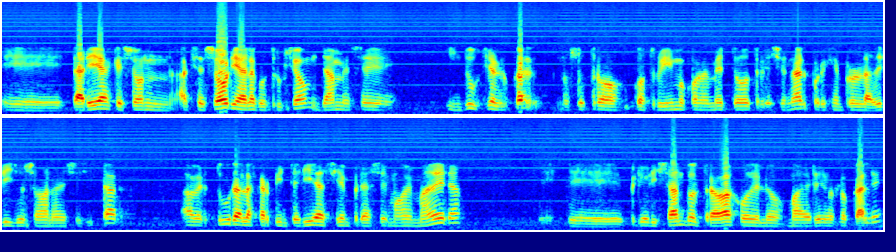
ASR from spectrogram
eh, tareas que son accesorias a la construcción, llámese industria local. Nosotros construimos con el método tradicional, por ejemplo, los ladrillos se van a necesitar. Abertura, las carpinterías siempre hacemos en madera, este, priorizando el trabajo de los madereros locales.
